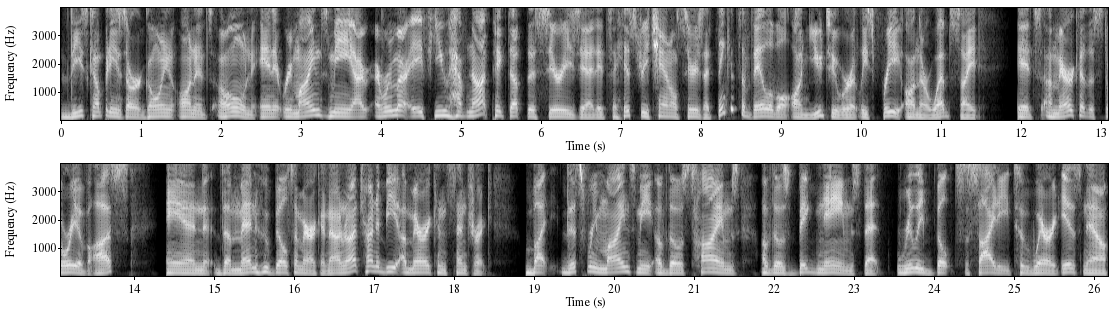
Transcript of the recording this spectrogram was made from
these companies are going on its own. And it reminds me, I, I remember if you have not picked up this series yet, it's a History Channel series. I think it's available on YouTube or at least free on their website. It's America, the Story of Us and the men who built America. Now, I'm not trying to be American centric, but this reminds me of those times of those big names that really built society to where it is now.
